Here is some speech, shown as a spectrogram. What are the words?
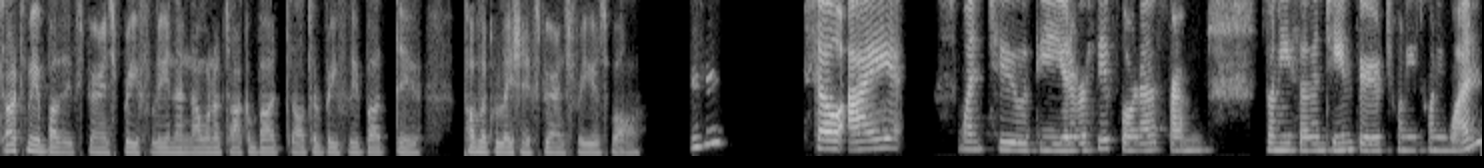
talk to me about the experience briefly, and then I want to talk about also briefly about the public relation experience for you as well. Mm-hmm. So I went to the University of Florida from 2017 through 2021.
